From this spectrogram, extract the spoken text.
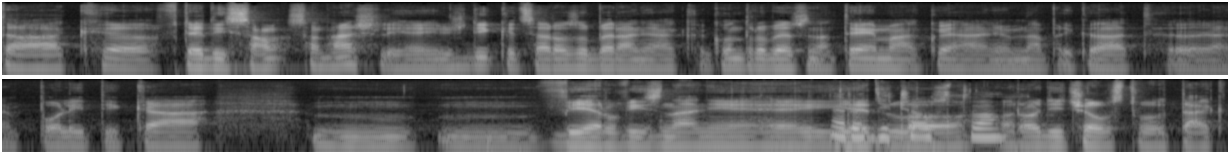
tak e, vtedy sa, sa našli, hej, vždy keď sa rozoberá nejaká kontroverzná téma, ako ja neviem, napríklad e, ja neviem, politika, vierovýznanie, hej, rodičovstvo. jedlo, rodičovstvo, tak,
